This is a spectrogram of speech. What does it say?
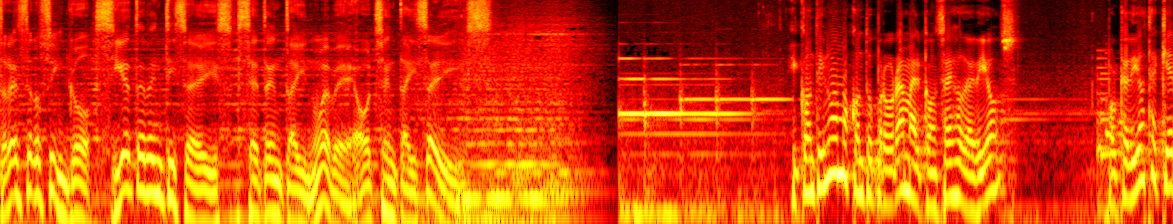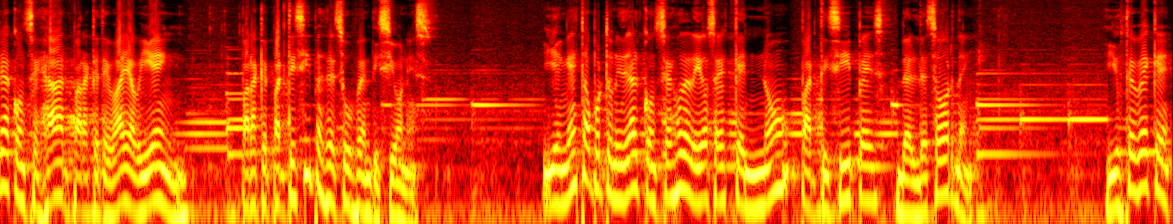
305-726-7986. Y continuamos con tu programa El Consejo de Dios. Porque Dios te quiere aconsejar para que te vaya bien, para que participes de sus bendiciones. Y en esta oportunidad el consejo de Dios es que no participes del desorden. Y usted ve que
